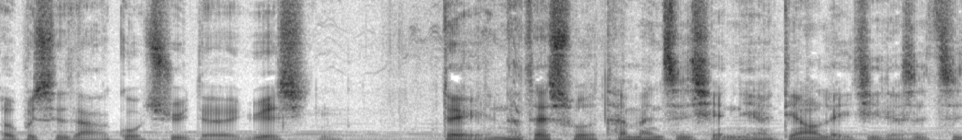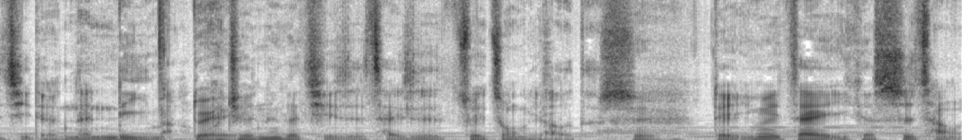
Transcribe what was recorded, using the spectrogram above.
而不是拿过去的月薪。对，那在所有谈判之前，你一定要累积的是自己的能力嘛？对，我觉得那个其实才是最重要的。是对，因为在一个市场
